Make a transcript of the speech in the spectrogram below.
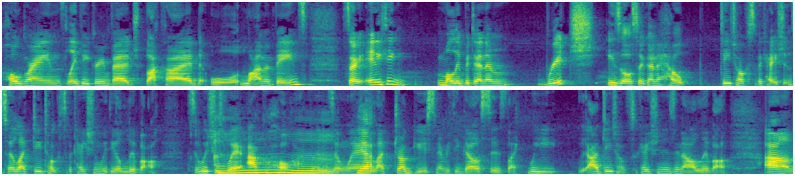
whole grains, leafy green veg, black eyed or lima beans. So anything molybdenum rich is also going to help detoxification. So like detoxification with your liver. So which is where alcohol happens and where yeah. like drug use and everything else is like we our detoxification is in our liver. Um,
